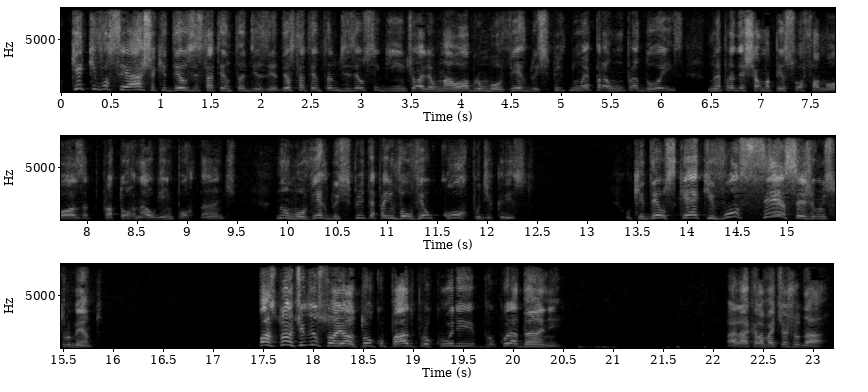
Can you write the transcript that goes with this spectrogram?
O que, que você acha que Deus está tentando dizer? Deus está tentando dizer o seguinte: olha, uma obra, um mover do Espírito não é para um, para dois. Não é para deixar uma pessoa famosa, para tornar alguém importante. Não, mover do Espírito é para envolver o corpo de Cristo. O que Deus quer é que você seja um instrumento. Pastor, eu tive um sonho, eu estou ocupado, procure, procura a Dani. Vai lá que ela vai te ajudar.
